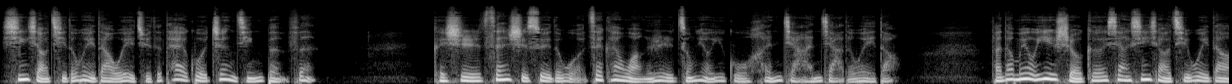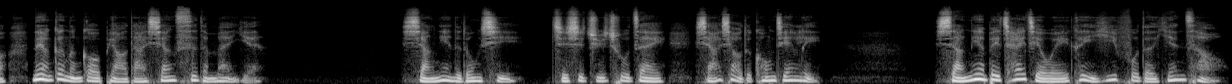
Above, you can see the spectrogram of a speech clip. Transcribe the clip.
辛晓琪的味道，我也觉得太过正经本分。可是三十岁的我，在看往日，总有一股很假很假的味道，反倒没有一首歌像辛晓琪味道那样更能够表达相思的蔓延。想念的东西，只是局促在狭小的空间里。想念被拆解为可以依附的烟草、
